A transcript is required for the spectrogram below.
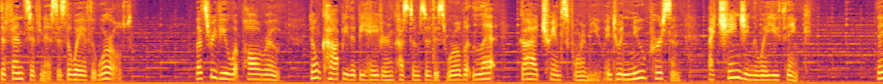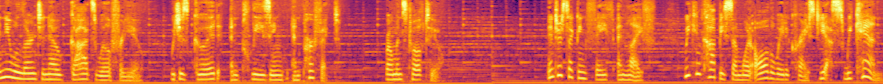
Defensiveness is the way of the world. Let's review what Paul wrote. Don't copy the behavior and customs of this world, but let God transform you into a new person by changing the way you think. Then you will learn to know God's will for you, which is good and pleasing and perfect. Romans 12:2. Intersecting faith and life. We can copy someone all the way to Christ. Yes, we can.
